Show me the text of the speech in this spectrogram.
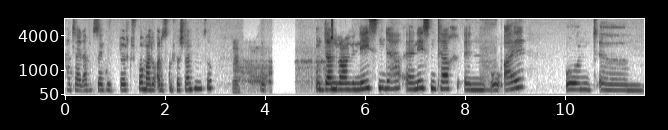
hat halt einfach sehr gut Deutsch gesprochen, hat auch alles gut verstanden und so. Ja. Und dann waren wir nächsten, äh, nächsten Tag in Oal und ähm,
